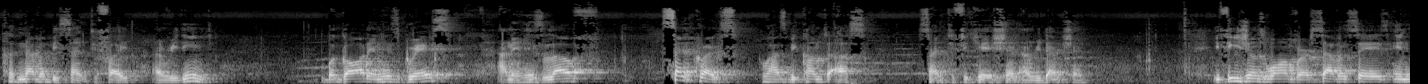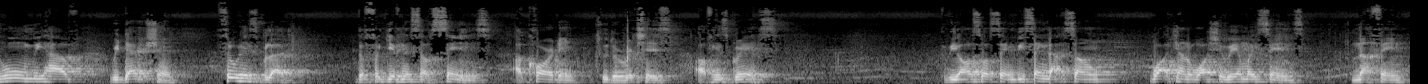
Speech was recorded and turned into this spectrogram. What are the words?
could never be sanctified and redeemed. But God, in His grace and in His love, sent Christ, who has become to us sanctification and redemption. Ephesians 1 verse 7 says, In whom we have redemption through His blood, the forgiveness of sins according to the riches of His grace. We also sing, we sing that song, what can wash away my sins? Nothing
